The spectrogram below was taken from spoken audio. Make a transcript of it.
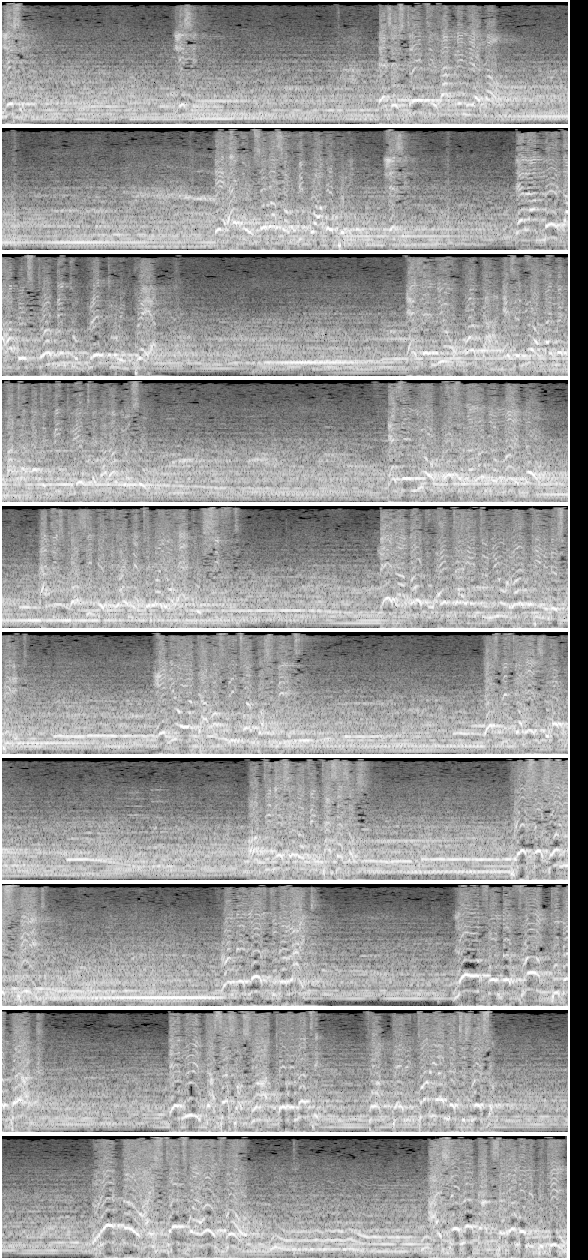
Listen. Listen. There's a strange thing happening here now. The heavens over some people are opening. Listen. There are men that have been struggling to break through in prayer. There's a new order, there's a new alignment pattern that is being created around your soul. There's a new operation around your mind now that is causing the climate over your head to shift. Men are about to enter into new ranking in the spirit. A new order of spiritual possibility. Just lift your hands to heaven. Ordination of intercessors. Precious Holy Spirit. You are coronating for territorial legislation. Right now, I stretch my hands, Lord. I say, let that ceremony begin.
